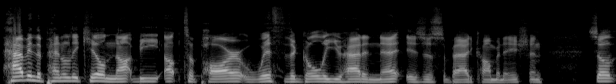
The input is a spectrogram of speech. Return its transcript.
having the penalty kill not be up to par with the goalie you had in net is just a bad combination. So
